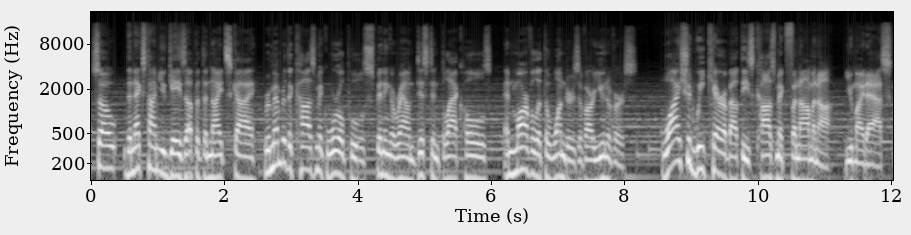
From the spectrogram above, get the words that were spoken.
So, the next time you gaze up at the night sky, remember the cosmic whirlpools spinning around distant black holes and marvel at the wonders of our universe. Why should we care about these cosmic phenomena, you might ask?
